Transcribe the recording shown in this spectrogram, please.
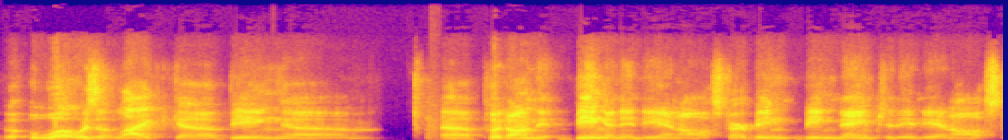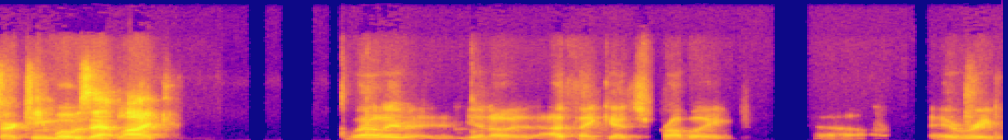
What was it like uh, being um, uh, put on the being an Indiana All Star, being being named to the Indiana All Star team? What was that like? Well, you know, I think it's probably uh, every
